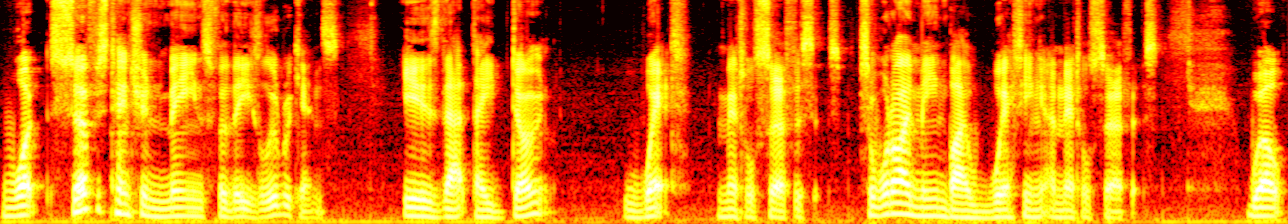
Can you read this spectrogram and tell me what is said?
what surface tension means for these lubricants is that they don't wet metal surfaces. So what do I mean by wetting a metal surface? Well,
